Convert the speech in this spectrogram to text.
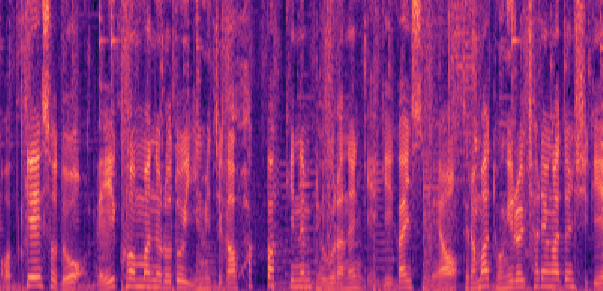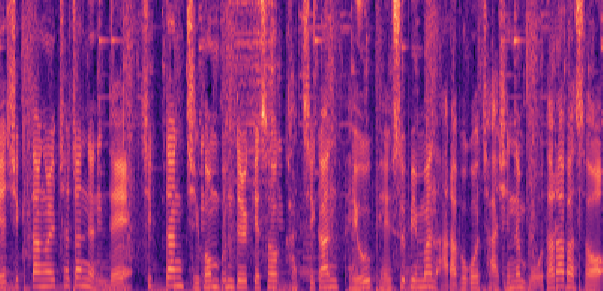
업계에서도 메이크업만으로도 이미지가 확 바뀌는 배우라는 얘기가 있으며 드라마 동의를 촬영하던 시기에 식당을 찾았는데 식당 직원분들께서 같이 간 배우 배수빈만 알아보고 자신은 못 알아봐서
